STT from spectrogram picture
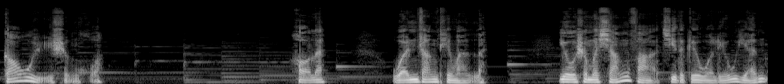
高于生活。好了，文章听完了，有什么想法记得给我留言，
